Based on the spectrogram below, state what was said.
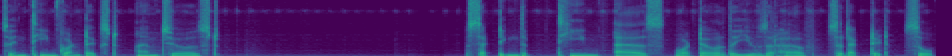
So in theme context i am just setting the theme as whatever the user have selected. So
